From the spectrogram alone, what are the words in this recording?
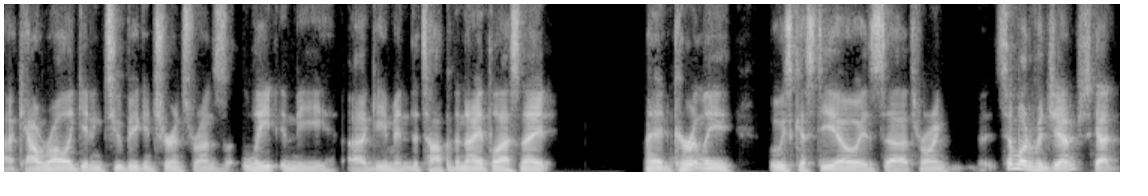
Uh, Cal Raleigh getting two big insurance runs late in the uh, game in the top of the ninth last night. And currently, Luis Castillo is uh, throwing somewhat of a gem. Just got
